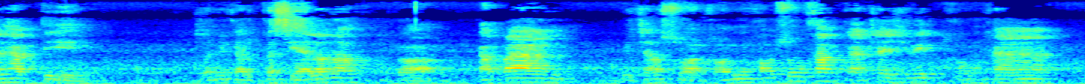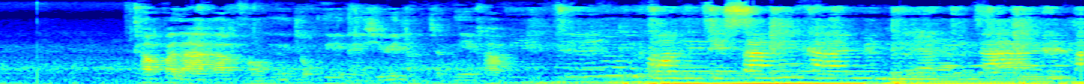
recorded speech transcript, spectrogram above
นะครับที่ตอนนี้ก็เกษียณแล้วเนาะก็ กลับบ้านเป็นชาวสวนขอมีความสุขครับการใช้ชีวิตของค้าครับประดาครับขอให้โชคดีในชีวิตหลังจากนี้ครับ ถึงคนที่สำคัญเมื่อจากกันไป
